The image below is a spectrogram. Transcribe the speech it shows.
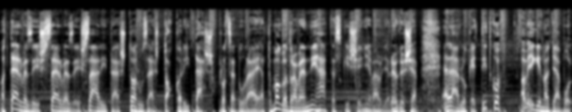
a tervezés, szervezés, szállítás, taruzás, takarítás procedúráját magadra venni, hát ez kicsi nyilván ugye rögösebb. Elárulok egy titkot, a végén nagyjából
